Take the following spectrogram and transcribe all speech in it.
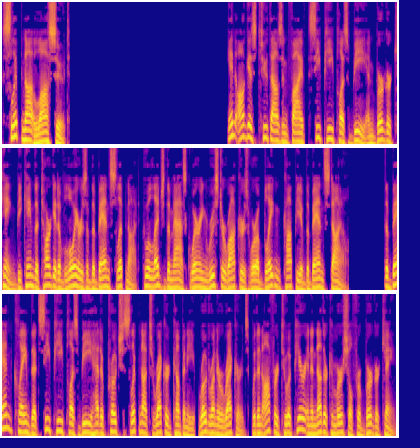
Slipknot lawsuit in August 2005, CP plus B and Burger King became the target of lawyers of the band Slipknot, who alleged the mask-wearing Rooster Rockers were a blatant copy of the band's style. The band claimed that CP plus B had approached Slipknot's record company, Roadrunner Records, with an offer to appear in another commercial for Burger King.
